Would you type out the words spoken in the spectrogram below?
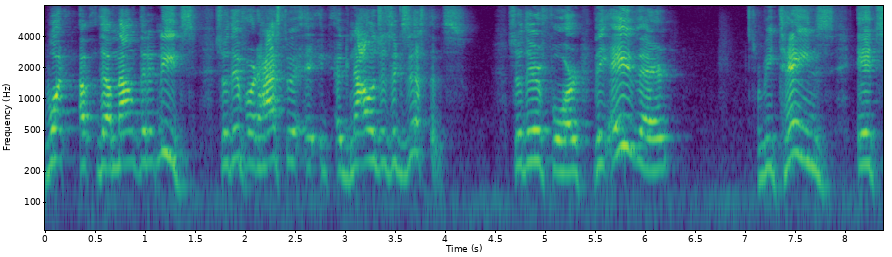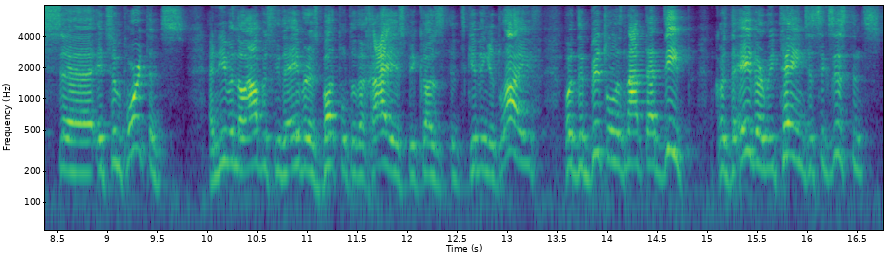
what uh, the amount that it needs. So therefore, it has to uh, acknowledge its existence. So therefore, the aver retains its uh, its importance. And even though obviously the aver is bottled to the chayis because it's giving it life, but the bittel is not that deep because the aver retains its existence.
